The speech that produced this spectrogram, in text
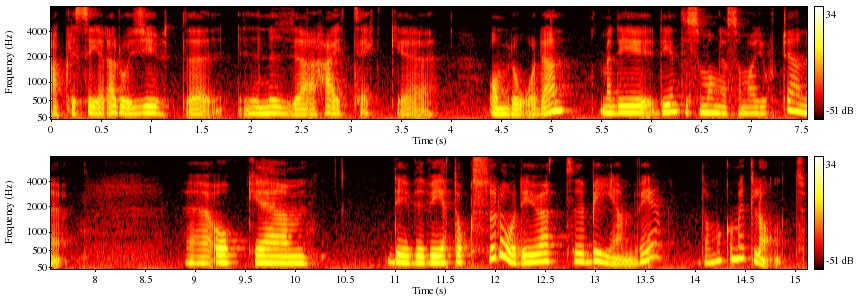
applicera då jute i nya high-tech eh, områden. Men det är, det är, inte så många som har gjort det ännu. Eh, och ehm, det vi vet också då det är ju att BMW, de har kommit långt.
